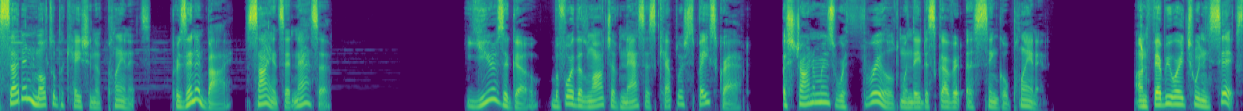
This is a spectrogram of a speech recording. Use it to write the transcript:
sudden multiplication of planets, presented by Science at NASA. Years ago, before the launch of NASA's Kepler spacecraft, astronomers were thrilled when they discovered a single planet. On February 26th,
